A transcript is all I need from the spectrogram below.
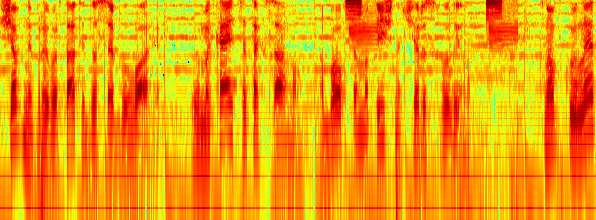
щоб не привертати до себе уваги. Вимикається так само або автоматично через хвилину. Кнопкою LED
